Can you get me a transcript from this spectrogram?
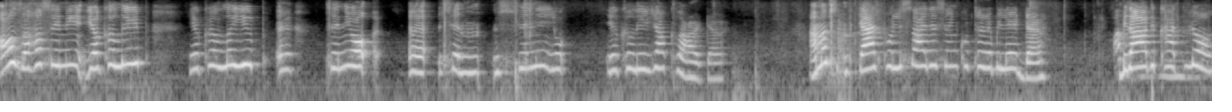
Az daha seni yakalayıp yakalayıp e, seni yo, e, sen, seni yo, yakalayacaklardı. Ama gel polisler de seni kurtarabilirdi. Bir daha dikkatli ol.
